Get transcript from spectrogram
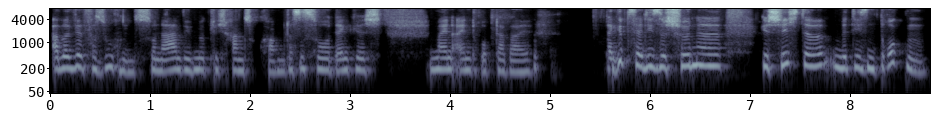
aber wir versuchen es so nah wie möglich ranzukommen. Das ist so, denke ich, mein Eindruck dabei. Da gibt's ja diese schöne Geschichte mit diesen Drucken.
